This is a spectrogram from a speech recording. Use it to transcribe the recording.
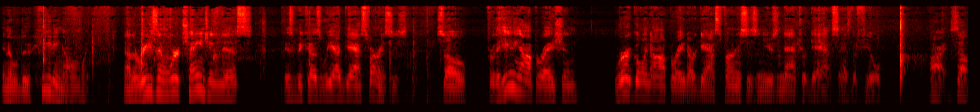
and it'll do heating only. Now the reason we're changing this is because we have gas furnaces. So for the heating operation, we're going to operate our gas furnaces and use natural gas as the fuel. All right, so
